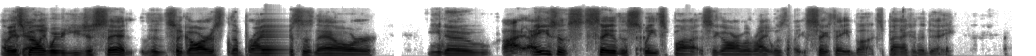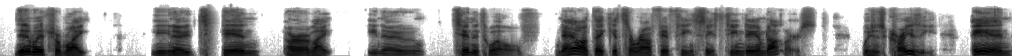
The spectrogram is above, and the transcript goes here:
I mean, it's yeah. like what you just said. The cigars, the prices now are you know, I, I, used to say the sweet spot cigar was right was like six to eight bucks back in the day. Then it went from like, you know, 10 or like, you know, 10 to 12. Now I think it's around 15, 16 damn dollars, which is crazy. And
